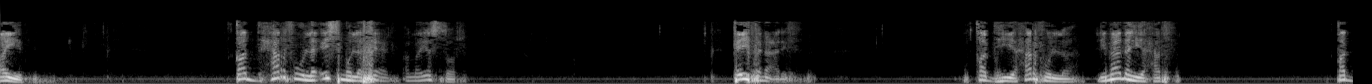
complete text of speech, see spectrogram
طيب. قد حرف ولا اسم ولا فعل؟ الله يستر. كيف نعرف؟ قد هي حرف ولا؟ لماذا هي حرف؟ قد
